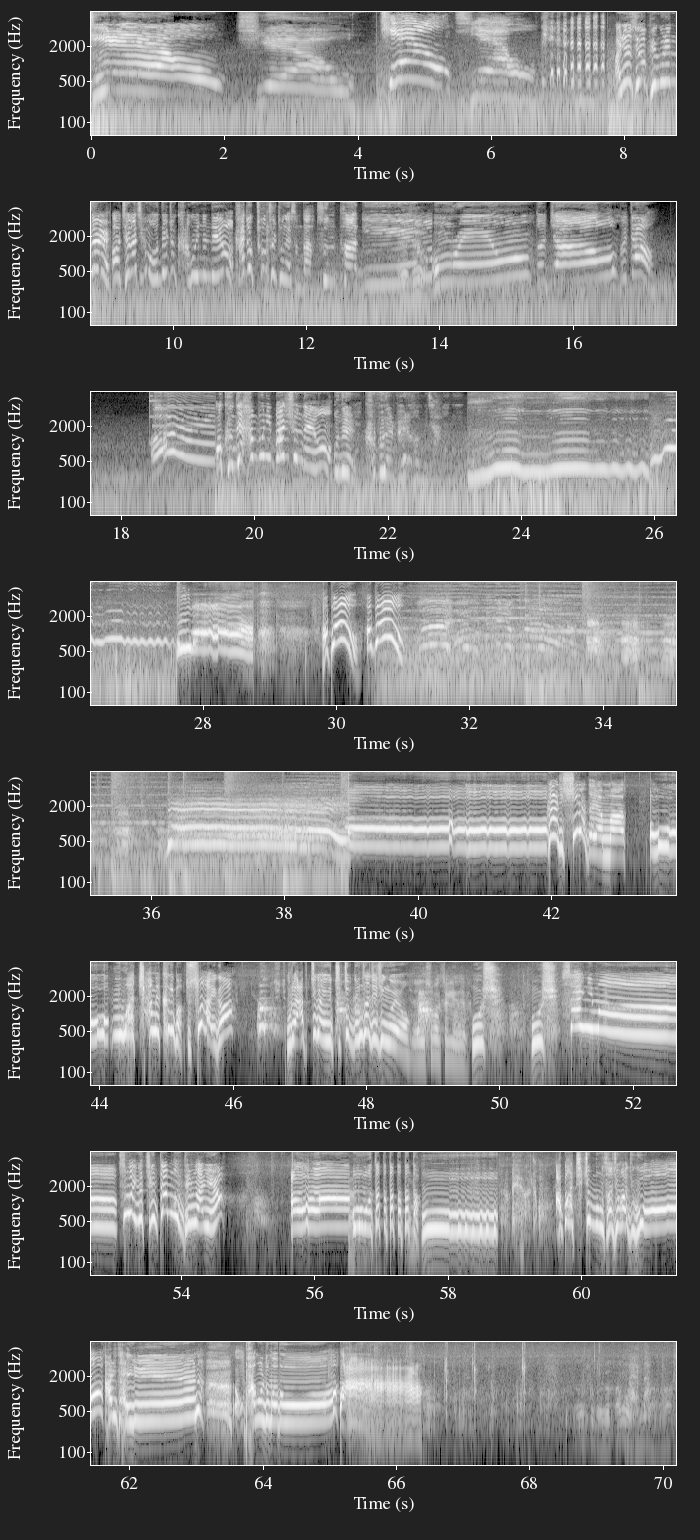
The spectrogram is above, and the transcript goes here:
치아오. 치아오. 치아오. 치아오. 안녕하세요 빙그림들 아 제가 지금 어딜 좀 가고 있는데요 가족 총출 통했습니다 순파기 안녕하세요. 옴레요 똘짜오 똘짜오 어이. 어 근데 한 분이 빠지셨네요 오늘 그분을 뵈러 갑니다 아빠오 까지 실하다 야마 오 우와 참외 크기 봐저 수학 아이가? 우리 앞지가 여기 직접 농사 지신 거예요 여기 수박 저기 오씨 오씨 사인님아 수박 이거 지금 따먹으면 되는 거 아니에요? 아 어머머 땄다 땄다 땄다 오 이렇게 해가지고 아빠가 직접 농사져가지고 알이 달린 어, 방울토마토 와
